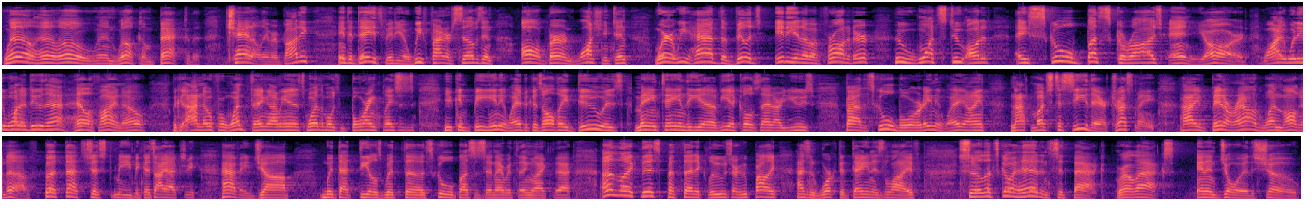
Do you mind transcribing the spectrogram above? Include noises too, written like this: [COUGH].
Well, hello and welcome back to the channel, everybody. In today's video, we find ourselves in Auburn, Washington, where we have the village idiot of a frauditor who wants to audit a school bus garage and yard. Why would he want to do that? Hell if I know. Because I know for one thing, I mean, it's one of the most boring places you can be anyway, because all they do is maintain the uh, vehicles that are used by the school board anyway. I mean, not much to see there, trust me. I've been around one long enough. But that's just me because I actually have a job with that deals with the school buses and everything like that. Unlike this pathetic loser who probably hasn't worked a day in his life. So let's go ahead and sit back, relax, and enjoy the show.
